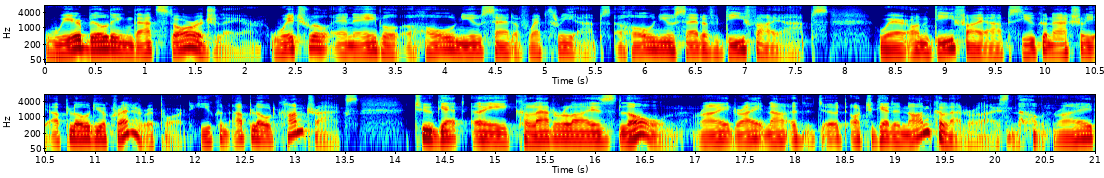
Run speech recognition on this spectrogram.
we're building that storage layer which will enable a whole new set of web3 apps a whole new set of defi apps where on defi apps you can actually upload your credit report. You can upload contracts to get a collateralized loan, right? Right now, or to get a non-collateralized loan, right?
